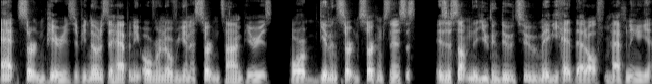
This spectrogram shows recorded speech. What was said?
at certain periods. If you notice it happening over and over again at certain time periods or given certain circumstances, is there something that you can do to maybe head that off from happening again?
